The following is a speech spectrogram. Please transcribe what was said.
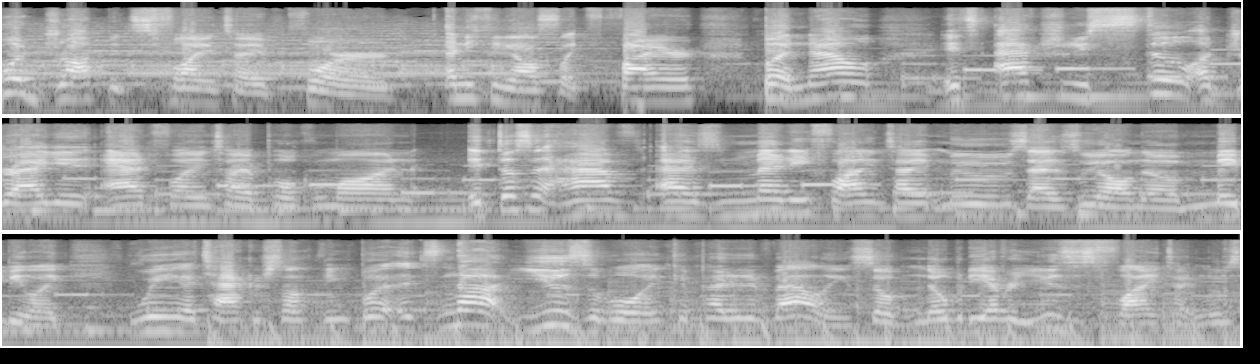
would drop its flying type for anything else like fire, but now it's actually still a dragon and flying type Pokemon. It doesn't have as many flying type moves as we all know, maybe like wing attack or something, but it's not usable in competitive battling, so nobody ever uses flying type moves,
